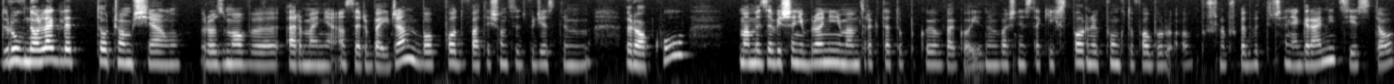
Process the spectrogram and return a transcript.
równolegle toczą się rozmowy Armenia-Azerbejdżan, bo po 2020 roku mamy zawieszenie broni, nie mamy traktatu pokojowego. Jeden właśnie z takich spornych punktów, oprócz na przykład wytyczenia granic, jest to,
